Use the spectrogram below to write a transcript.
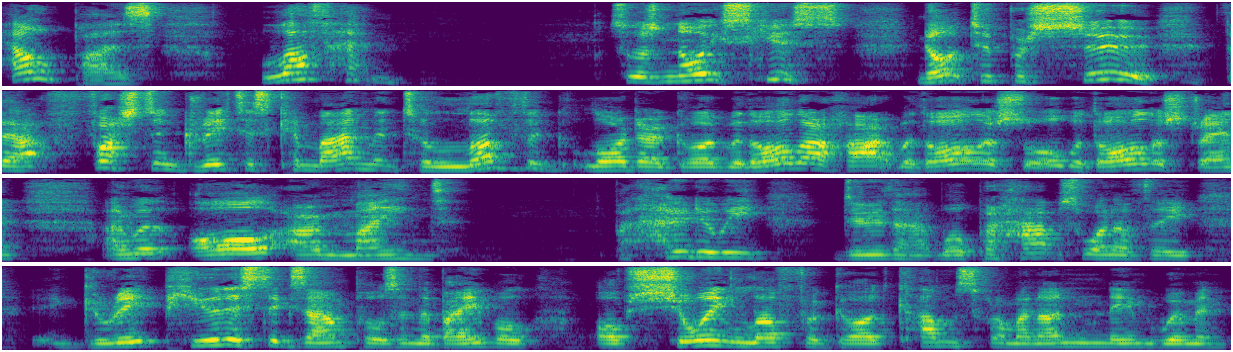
help us love Him. So there's no excuse not to pursue that first and greatest commandment to love the Lord our God with all our heart, with all our soul, with all our strength, and with all our mind. But how do we do that? Well, perhaps one of the great purest examples in the Bible of showing love for God comes from an unnamed woman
